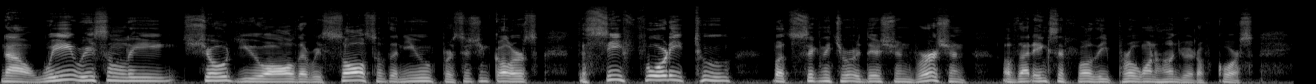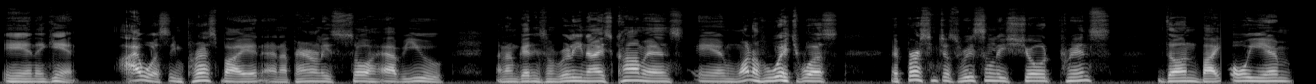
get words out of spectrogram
Now, we recently showed you all the results of the new Precision Colors, the C42 but signature edition version of that inkset for the Pro 100, of course. And again, I was impressed by it, and apparently so have you. And I'm getting some really nice comments, and one of which was a person just recently showed prints done by OEM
